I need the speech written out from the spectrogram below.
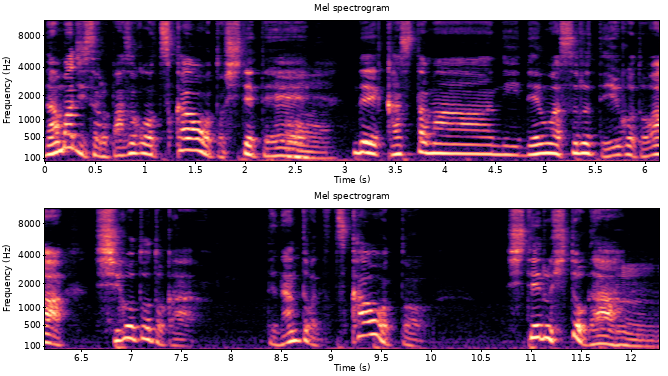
生地そのパソコンを使おうとしてて、でカスタマーに電話するっていうことは仕事とかでなんとかで使おうとしてる人がうん。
